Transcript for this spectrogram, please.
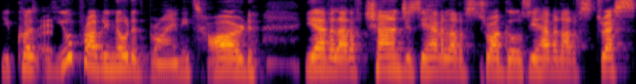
You because Right. you probably know that brian it's hard you have a lot of challenges you have a lot of struggles you have a lot of stress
